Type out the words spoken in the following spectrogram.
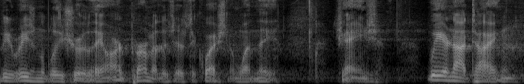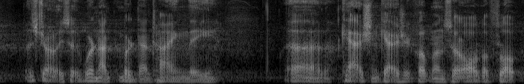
be reasonably sure they aren't permanent. It's just a question of when they change. We are not tying, as Charlie said, we're not, we're not tying the uh, cash and cash equivalents at all to float.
